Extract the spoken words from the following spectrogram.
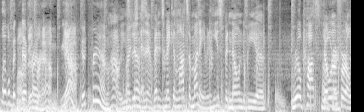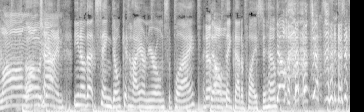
little bit Well, good different. for him. Yeah. good for him. Wow. He's I just, guess. and I bet he's making lots of money. I mean, he's been known to be a real pot smoker. donor for a long, long Oh, yeah. time. You know that saying, "Don't get high on your own supply." I don't think that applies to him. No, it doesn't.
